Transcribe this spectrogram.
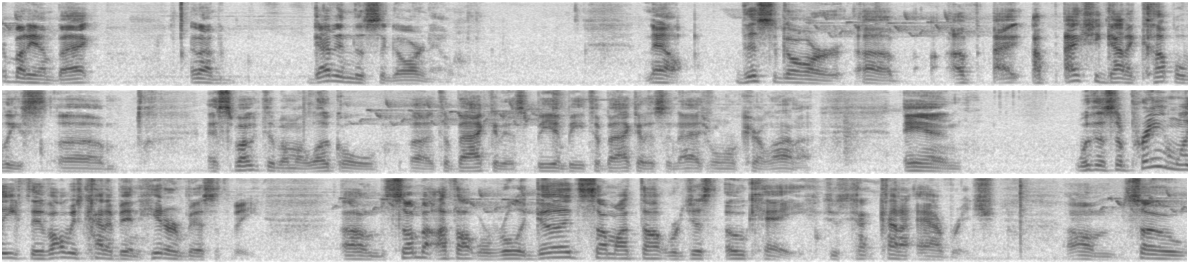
Everybody, I'm back, and I've got in the cigar now. Now, this cigar, uh, I've, I, actually got a couple of these um, and smoked them on my local uh, tobacconist, B&B Tobacconist in Asheville, North Carolina. And with the Supreme Leaf, they've always kind of been hit or miss with me. Um, some I thought were really good, some I thought were just okay, just kind of average. Um, so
